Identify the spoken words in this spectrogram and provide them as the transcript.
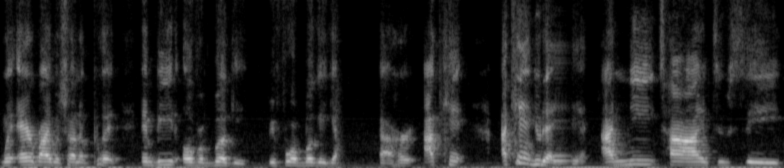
when everybody was trying to put Embiid over Boogie before Boogie got, got hurt. I can't I can't do that yet. I need time to see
